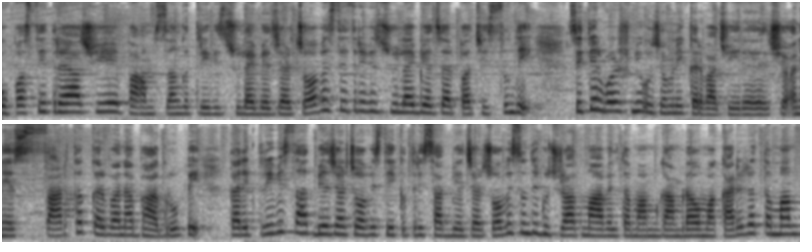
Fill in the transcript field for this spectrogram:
ઉપસ્થિત રહ્યા છીએ. ભામ સંઘ ત્રેવીસ જુલાઈ બે હજાર ચોવીસથી ત્રેવીસ જુલાઈ બે હજાર પચીસ સુધી સિત્તેર વર્ષની ઉજવણી કરવા જઈ રહેલ છે અને સાર્થક કરવાના ભાગરૂપે તારીખ ત્રેવીસ સાત બે હજાર ચોવીસથી એકત્રીસ સાત બે હજાર ચોવીસ સુધી ગુજરાતમાં આવેલ તમામ ગામડાઓમાં કાર્યરત તમામ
